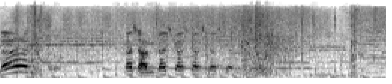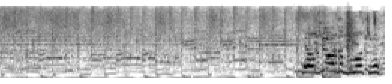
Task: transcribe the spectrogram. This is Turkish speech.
Lan. Kaç abi kaç kaç kaç kaç kaç. Yazıyor orada blood rap.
